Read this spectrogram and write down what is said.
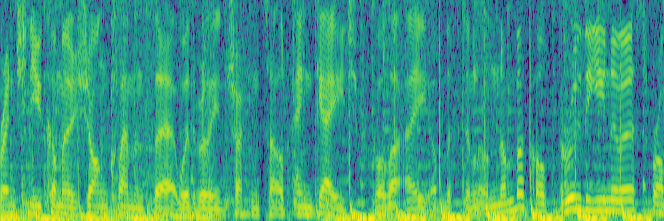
Newcomer Jean Clemence there with a brilliant track entitled Engage. Before that, a uplifting little number called Through the Universe from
